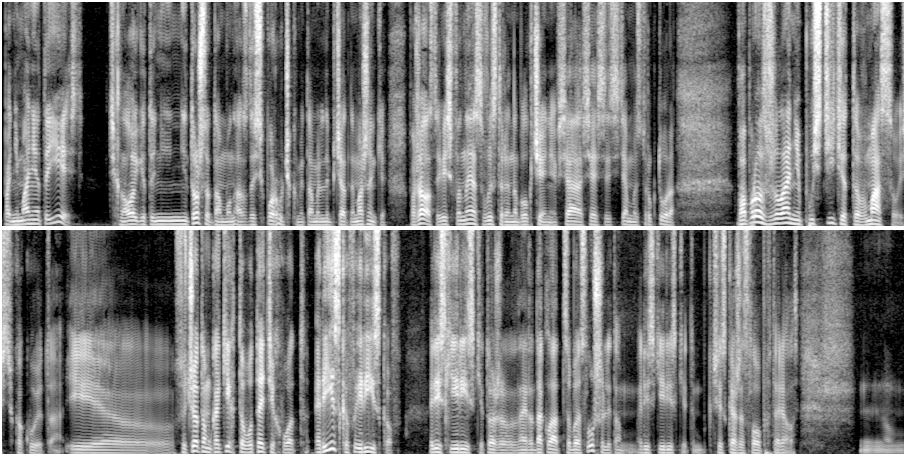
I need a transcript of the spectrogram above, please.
Понимание это есть. Технология это не, не то, что там у нас до сих пор ручками там или на печатной машинке. Пожалуйста, весь ФНС выстроен на блокчейне, вся, вся система и структура. Вопрос в желании пустить это в массовость в какую-то. И э, с учетом каких-то вот этих вот рисков и рисков, риски и риски, тоже, наверное, доклад ЦБ слушали, там риски и риски, там через каждое слово повторялось. Ну,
